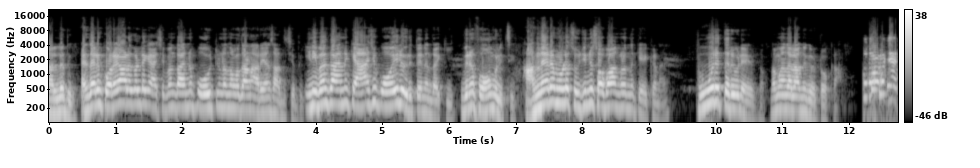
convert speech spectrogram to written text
നല്ലത്. എന്തായാലും കുറെ ആളുകളുടെ ക്യാഷ് ഇവൻ കാരണം പോയിട്ടുണ്ടെന്നുള്ളതാണ് അറിയാൻ സാധിച്ചത്. ഇനി ഇവൻ കാരണം ക്യാഷ് പോയാൽ ഒരുത്തൻ എന്താക്കി? ഇവനെ ഫോൺ വിളിച്ച്. അന്നേരമുള്ള സുജിന്റെ സ്വഭാവങ്ങളൊന്ന് കേൾക്കണേ. പൂര തെരുവിലായിരുന്നു നമുക്ക് എന്തായാലും ഒന്ന് കേട്ടോക്കാം നോക്കാം.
